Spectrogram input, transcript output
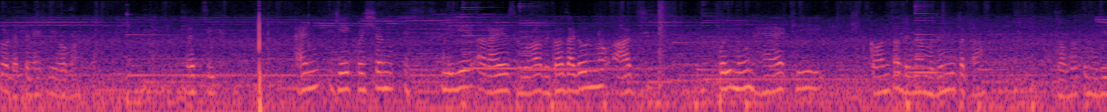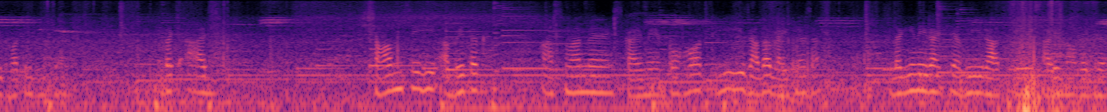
तो डेफिनेटली होगा। लेट्स सी एंड ये क्वेश्चन इसलिए अराइज हुआ बिकॉज़ आई डोंट नो आज फुल मून है कि कौन सा दिन है, मुझे नहीं पता। जोग्राफी मेरी बहुत ही वीक है। बट आज शाम से ही अभी तक आसमान में स्काई में बहुत ही ज़्यादा ब्राइटनेस है। लग ही नहीं रहा कि अभी रात के साढ़े नौ बज रहे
